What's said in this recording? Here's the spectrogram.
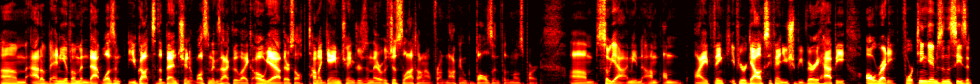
um, out of any of them, and that wasn't. You got to the bench, and it wasn't exactly like, oh yeah, there's a ton of game changers in there. It was just Zlatan out front knocking balls in for the most part. Um, so yeah, I mean, I'm, I'm, I think if you're a Galaxy fan, you should be very happy already. 14 games in the season,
